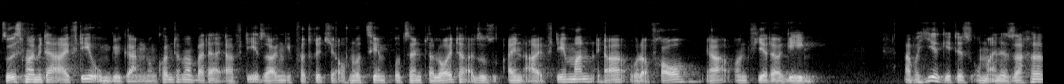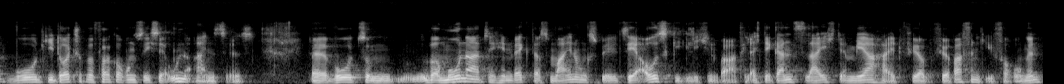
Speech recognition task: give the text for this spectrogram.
So ist man mit der AfD umgegangen. Dann konnte man bei der AfD sagen, die vertritt ja auch nur zehn Prozent der Leute, also ein AfD-Mann ja, oder Frau ja, und vier dagegen. Aber hier geht es um eine Sache, wo die deutsche Bevölkerung sich sehr uneins ist, wo zum, über Monate hinweg das Meinungsbild sehr ausgeglichen war, vielleicht eine ganz leichte Mehrheit für, für Waffenlieferungen.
